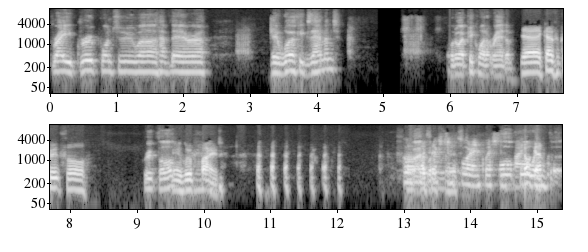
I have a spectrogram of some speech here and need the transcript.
brave group want to uh, have their uh, their work examined? Or do I pick one at random? Yeah, go for group four. Group four? Yeah, group five. Go right, for question four and question four, five. Four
